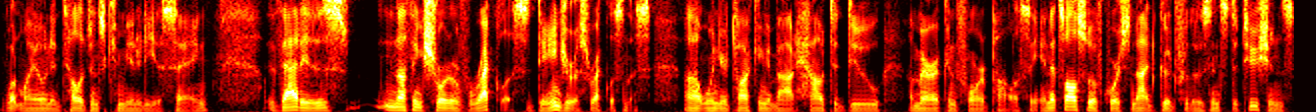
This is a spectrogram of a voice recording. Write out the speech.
what my own intelligence community is saying. That is nothing short of reckless, dangerous recklessness uh, when you're talking about how to do American foreign policy. And it's also, of course, not good for those institutions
